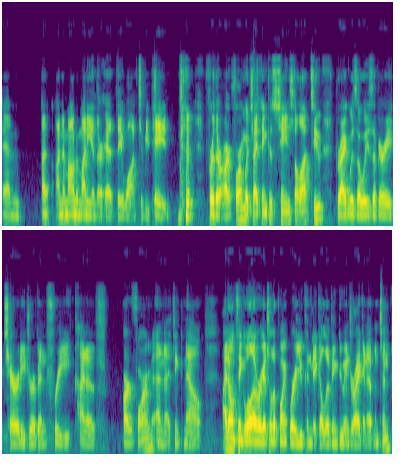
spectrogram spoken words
and an, amount of money in their head they want to be paid for their art form, which I think has changed a lot too. Drag was always a very charity driven, free kind of art form, and I think now. I don't think we'll ever get to the point where you can make a living doing drag in Edmonton,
